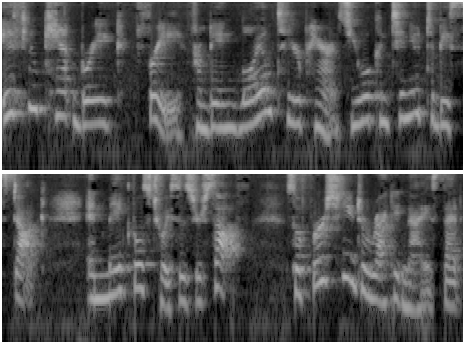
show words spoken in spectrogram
If you can't break free from being loyal to your parents, you will continue to be stuck and make those choices yourself. So, first, you need to recognize that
